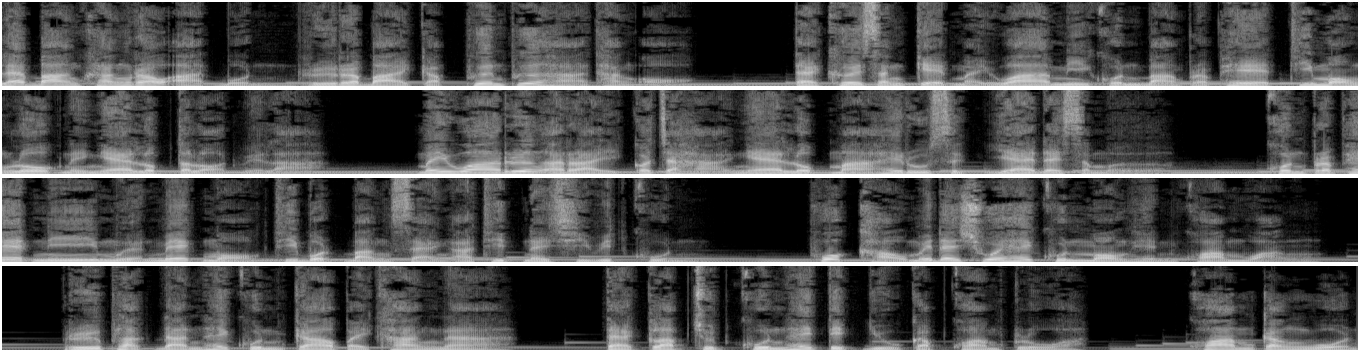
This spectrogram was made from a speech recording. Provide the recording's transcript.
และบางครั้งเราอาจบ่นหรือระบายกับเพื่อนเพื่อหาทางออก แต่เคยสังเกตไหมว่ามีคนบางประเภทที่มองโลกในแง่ลบตลอดเวลา ไม่ว่าเรื่องอะไรก็จะหาแง่ลบมาให้รู้สึกแย่ได้เสมอ คนประเภทนี้เหมือนเมฆหมอกที่บดบังแสงอาทิตย์ในชีวิตคุณ พวกเขาไม่ได้ช่วยให้คุณมองเห็นความหวัง หรือผลักดันให้คุณก้าวไปข้างหน้า แต่กลับจุดคุณให้ติดอยู่กับความกลัว ความกังวล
